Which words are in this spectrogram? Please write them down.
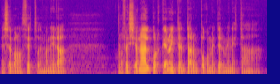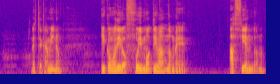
es el baloncesto de manera profesional, ¿por qué no intentar un poco meterme en, esta, en este camino? Y como digo, fui motivándome haciendo, ¿no?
